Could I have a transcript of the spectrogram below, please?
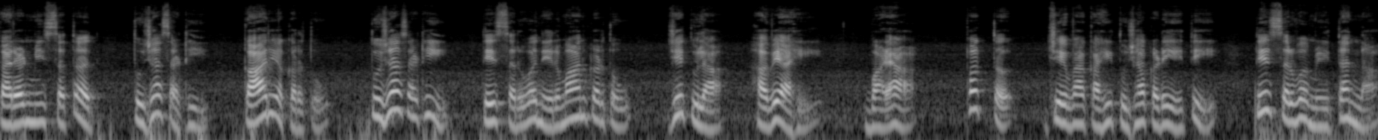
कारण मी सतत तुझ्यासाठी कार्य करतो. तुझ्यासाठी ते सर्व निर्माण करतो जे तुला हवे आहे. बाळा फक्त जेव्हा काही तुझ्याकडे येते ते सर्व मिळताना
